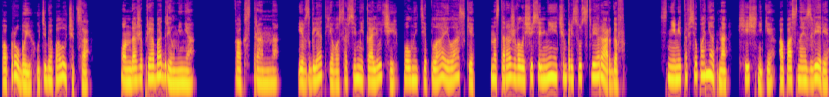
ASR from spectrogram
Попробуй, у тебя получится». Он даже приободрил меня. Как странно. И взгляд его, совсем не колючий, полный тепла и ласки, настораживал еще сильнее, чем присутствие раргов. С ними-то все понятно. Хищники, опасные звери.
